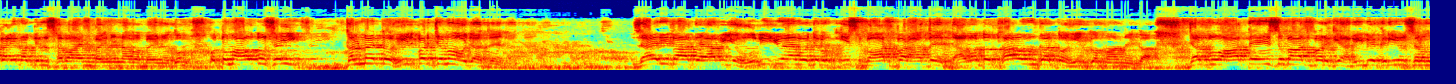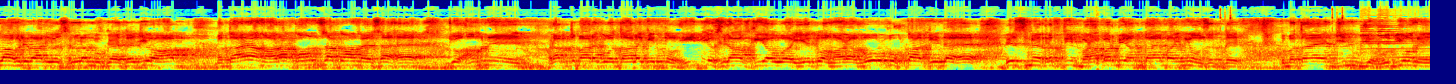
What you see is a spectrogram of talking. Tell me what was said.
کلیمت سوائم بیننا و بینکم۔ اور تم آؤ تو صحیح، کلمہ توحید پر جمع ہو جاتے ہیں۔ ظاہری بات ہے، اب یہودی جو ہیں وہ جب اس بات پر آتے دعوت تو تھا ان کا توحید کو ماننے کا۔ جب وہ آتے اس بات پر کہ حبیب کریم صلی اللہ علیہ وسلم کو کہتے ہیں جی آپ بتائیں ہمارا کون سا کام ایسا ہے جو ہم نے رب تبارک و تعالیٰ کی توحید کے خلاف کیا ہوا؟ ہے یہ تو ہمارا وہ پختہ عقیدہ ہے، اس میں رتی برابر بھی ہم دائیں بائیں نہیں ہو سکتے۔ تو بتائیں جن یہودیوں نے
